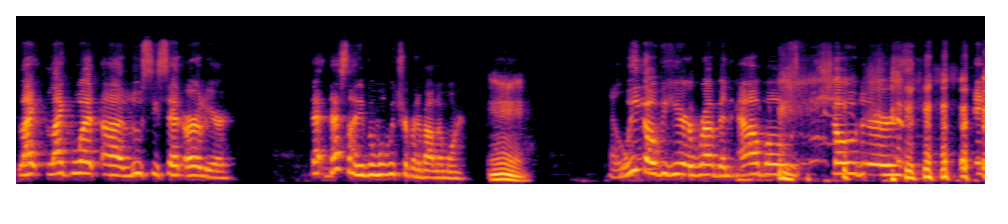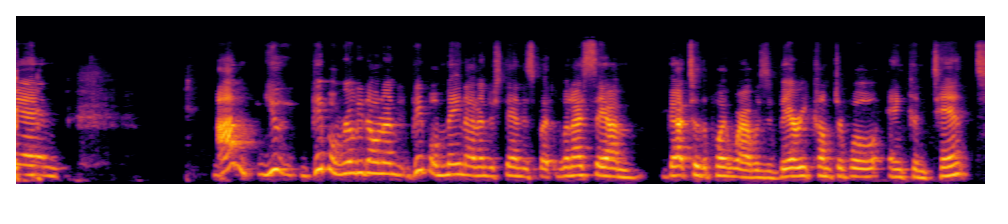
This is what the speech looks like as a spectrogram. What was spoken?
Like, like what uh, Lucy said earlier. That, that's not even what we're tripping about no more. Mm. We over here rubbing elbows, shoulders, and I'm you people really don't under, people may not understand this, but when I say I'm got to the point where I was very comfortable and content,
